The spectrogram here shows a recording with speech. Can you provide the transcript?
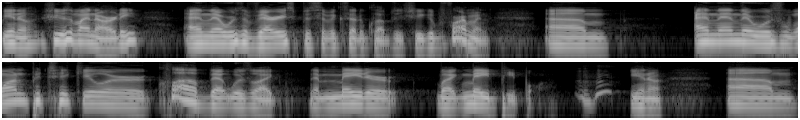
you know she was a minority and there was a very specific set of clubs that she could perform in. Um, and then there was one particular club that was like that made her like made people, you know, um,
